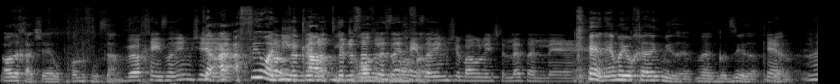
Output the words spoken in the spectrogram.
עוד אחד שהוא פחות מפורסם. והחייזרים ש... כן, אפילו לא, אני הכרתי את בנוסף רוברט לזה ומופע. חייזרים שבאו להשתלט על... אה, כן, הם היו חלק מזה, מהגודזילה. כן, זה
